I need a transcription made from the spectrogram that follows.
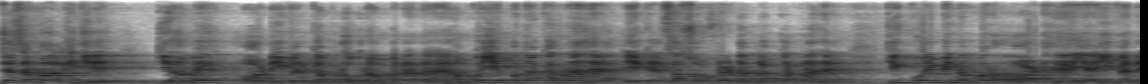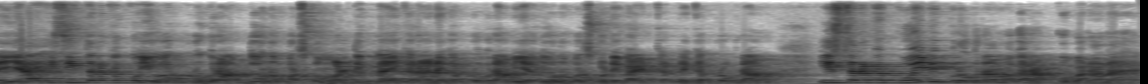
जैसे मान लीजिए कि हमें ऑड इवन का प्रोग्राम बनाना है। हमको ये पता करना है, एक ऐसा सॉफ्टवेयर डेवलप करना है कि कोई भी नंबर ऑड है या इवन है, या इसी तरह का कोई और प्रोग्राम दो नंबर्स को मल्टीप्लाई कराने का प्रोग्राम या दो नंबर्स को डिवाइड करने का प्रोग्राम इस तरह का कोई भी प्रोग्राम अगर आपको बनाना है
